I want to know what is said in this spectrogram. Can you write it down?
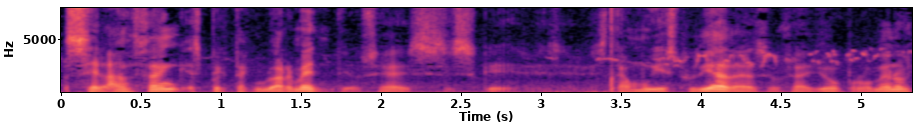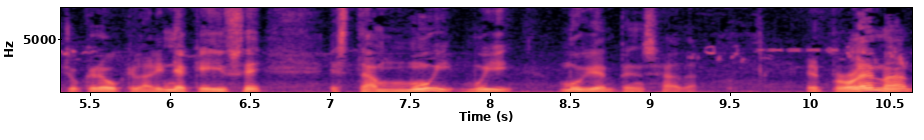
se lanzan espectacularmente, o sea, es, que están muy estudiadas, o sea, yo por lo menos yo creo que la línea que hice está muy, muy, muy bien pensada. El problema,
